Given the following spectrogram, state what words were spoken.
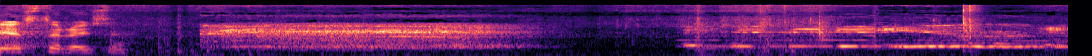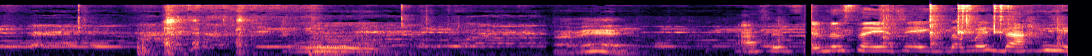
यस्तो रहेछ। हामी आफै हेर्नुहोस् न यो चाहिँ एकदमै दामी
